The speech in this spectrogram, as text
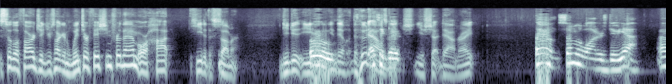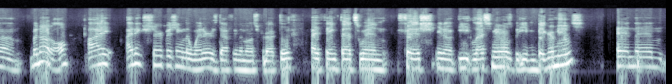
so lethargic, you're talking winter fishing for them or hot heat of the summer? Do you do you, Ooh, the, the hoot owls great- get sh- you shut down, right? Um, some of the waters do, yeah, um, but not all. I I think streamer fishing in the winter is definitely the most productive. I think that's when fish, you know, eat less meals but eat bigger meals, and then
